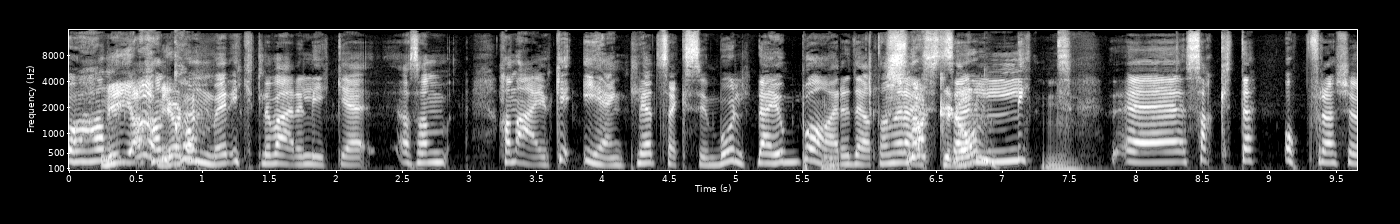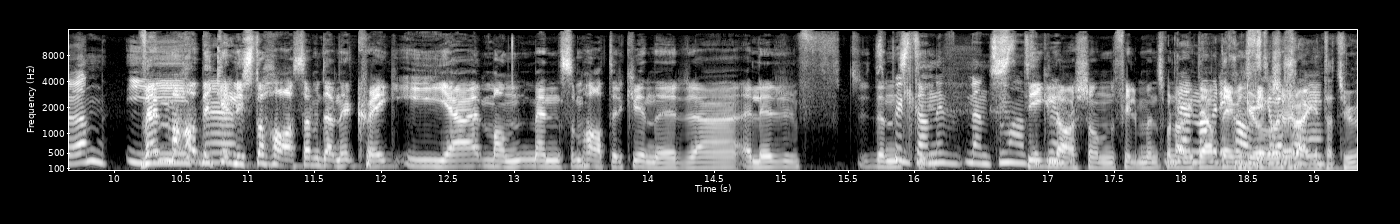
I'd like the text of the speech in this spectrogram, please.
Og han, Vi- ja, han kommer ikke til å være like altså, han, han er jo ikke egentlig et sexsymbol. Det er jo bare det at han reiste reiser seg litt eh, sakte opp fra sjøen. I, Hvem hadde ikke lyst til å ha seg med Daniel Craig i uh, mann, Menn som hater kvinner, uh, eller den Spilte han i Sti- Menn som Stig? Larsson-filmen som er laget av David Girl with Fincher. Dragon Tattoo.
